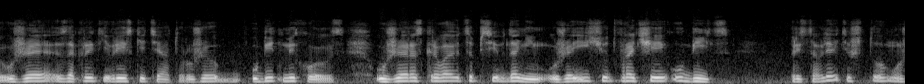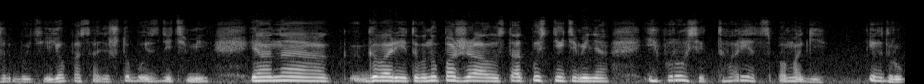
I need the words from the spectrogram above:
уже закрыт еврейский театр, уже убит Михоэлс, уже раскрываются псевдоним, уже ищут врачей-убийц. Представляете, что может быть? Ее посадят, что будет с детьми? И она говорит ему, ну, пожалуйста, отпустите меня. И просит, Творец, помоги. И вдруг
